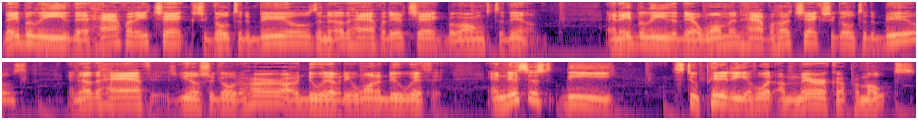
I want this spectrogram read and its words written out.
They believe that half of their check should go to the bills and the other half of their check belongs to them. And they believe that their woman, half of her check should go to the bills and the other half, you know, should go to her or do whatever they want to do with it. And this is the stupidity of what America promotes.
